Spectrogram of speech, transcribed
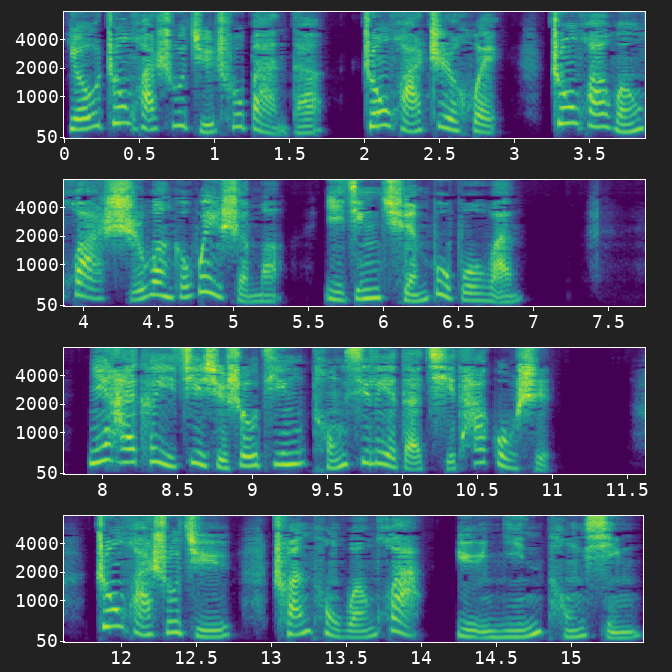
由中华书局出版的。中华智慧，中华文化十万个为什么已经全部播完，您还可以继续收听同系列的其他故事。中华书局传统文化与您同行。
